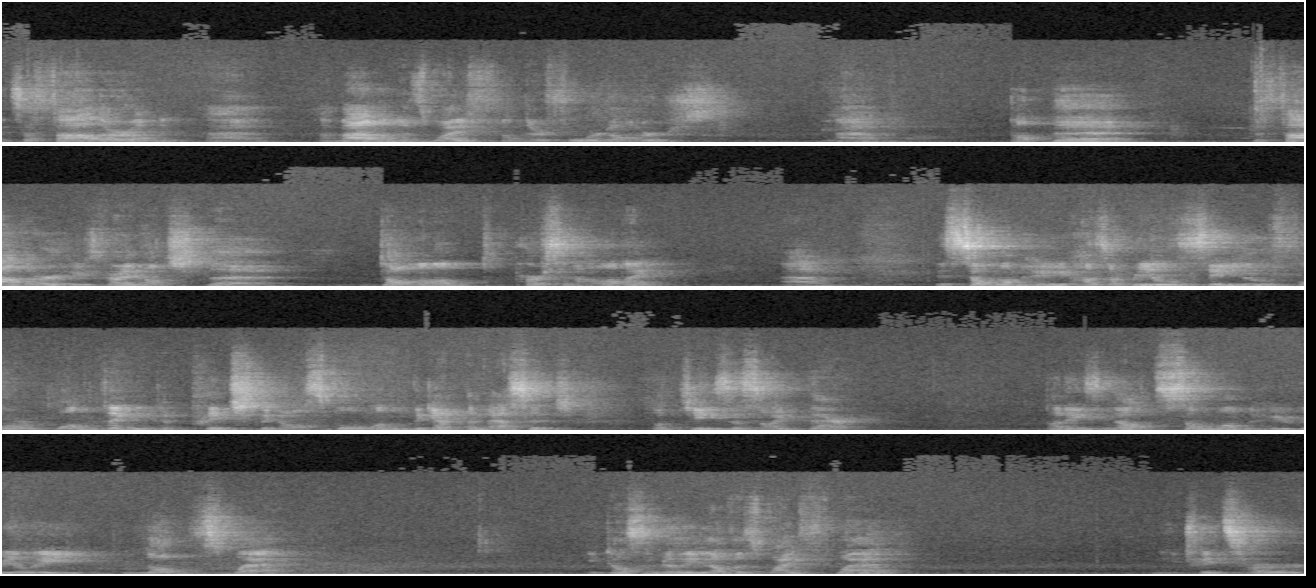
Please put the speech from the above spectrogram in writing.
it's a father and uh, a man and his wife and their four daughters. Um, but the, the father, who's very much the dominant personality, um, is someone who has a real zeal for wanting to preach the gospel, wanting to get the message of Jesus out there. But he's not someone who really loves well. He doesn't really love his wife well. He treats her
